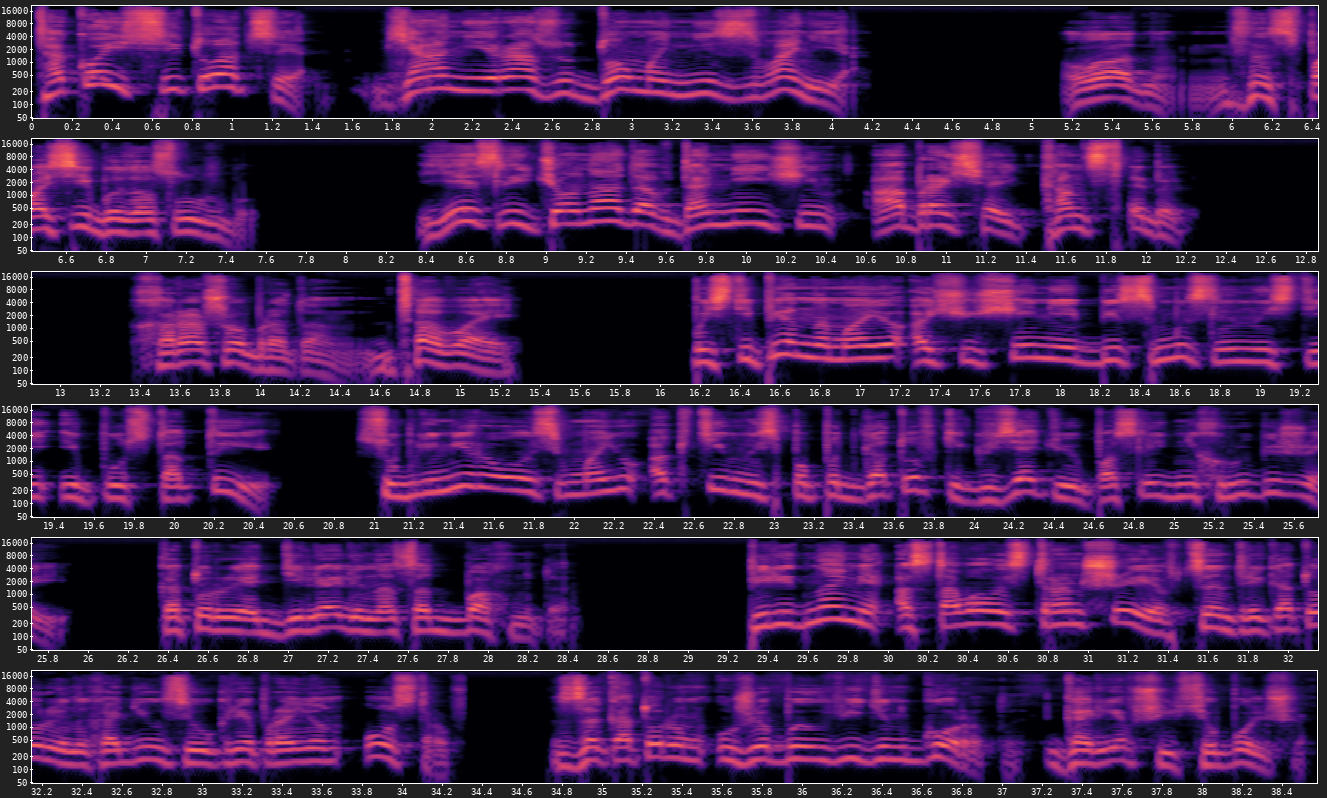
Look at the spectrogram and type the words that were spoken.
Такой ситуация. Я ни разу дома не звания. Ладно, спасибо за службу. Если что надо, в дальнейшем обращай, констебль. Хорошо, братан, давай. Постепенно мое ощущение бессмысленности и пустоты сублимировалось в мою активность по подготовке к взятию последних рубежей, которые отделяли нас от Бахмута. Перед нами оставалась траншея, в центре которой находился укрепрайон «Остров», за которым уже был виден город, горевший все больше.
